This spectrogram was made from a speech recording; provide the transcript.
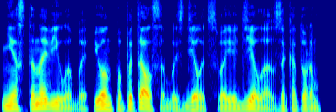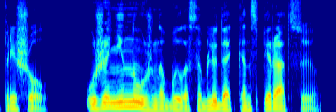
не остановило бы, и он попытался бы сделать свое дело, за которым пришел. Уже не нужно было соблюдать конспирацию.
